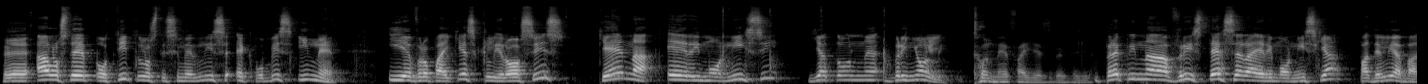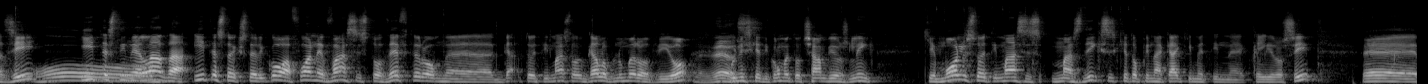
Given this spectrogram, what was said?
Ε, άλλωστε, ο τίτλος της σημερινής εκπομπής είναι «Οι ευρωπαϊκές κληρώσεις και ένα ερημονήσι για τον ε, Μπρινιόλι». Τον έφαγες, ρε φίλε. Πρέπει να βρεις τέσσερα ερημονήσια, παντελία μπατζή, Ω. είτε στην Ελλάδα είτε στο εξωτερικό, αφού ανεβάσεις το δεύτερο, ε, γκα- το ετοιμάσεις το Gallop νούμερο 2, Βεβαίως. που είναι σχετικό με το Champions League, και μόλις το ετοιμάσεις, μας δείξεις και το πινακάκι με την ε, κλήρωση. Ε,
